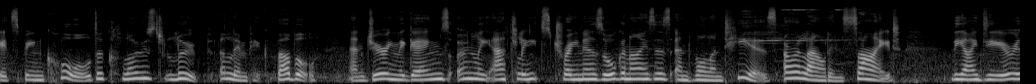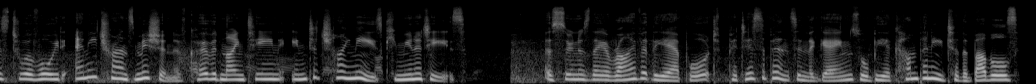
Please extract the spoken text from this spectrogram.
It's been called a closed loop Olympic bubble, and during the Games, only athletes, trainers, organisers, and volunteers are allowed inside. The idea is to avoid any transmission of COVID 19 into Chinese communities. As soon as they arrive at the airport, participants in the Games will be accompanied to the bubbles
